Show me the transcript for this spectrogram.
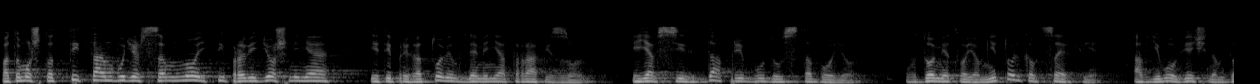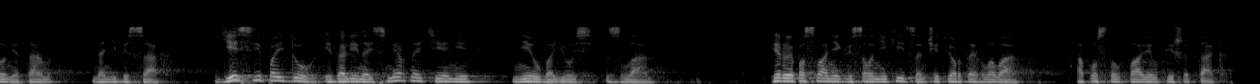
потому что ты там будешь со мной, ты проведешь меня, и ты приготовил для меня трапезу, и я всегда пребуду с тобою в доме твоем, не только в церкви, а в его вечном доме там, на небесах. Если пойду и долиной смертной тени, не убоюсь зла». Первое послание к Вессалоникийцам, 4 глава, апостол Павел пишет так.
